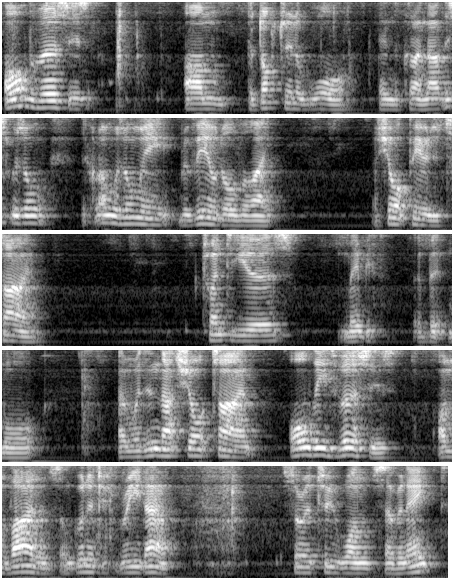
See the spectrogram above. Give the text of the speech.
all the verses on the doctrine of war in the Quran. Now this was all, the Quran was only revealed over like a short period of time, 20 years, maybe a bit more. And within that short time, all these verses on violence, I'm going to just read out Surah 2178,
